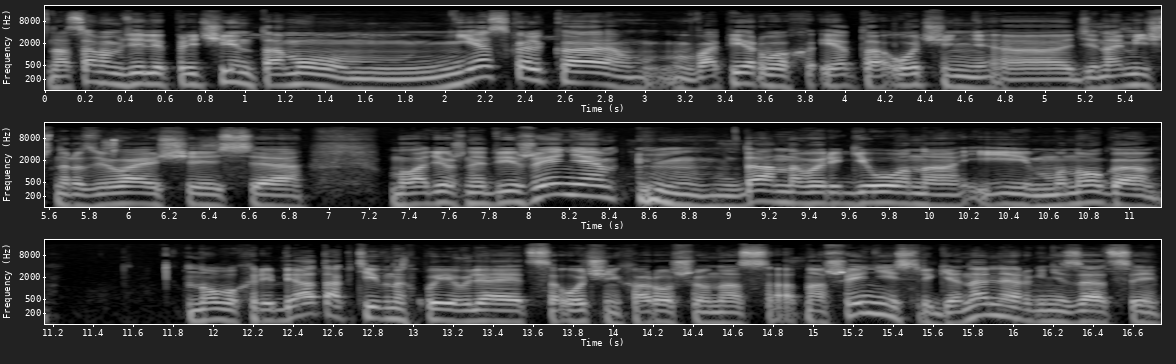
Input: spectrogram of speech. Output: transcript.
На самом деле причин тому несколько. Во-первых, это очень э, динамично развивающееся молодежное движение данного региона и много новых ребят активных появляется, очень хорошие у нас отношения с региональной организацией,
